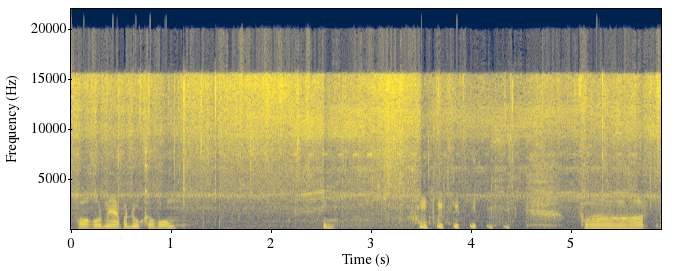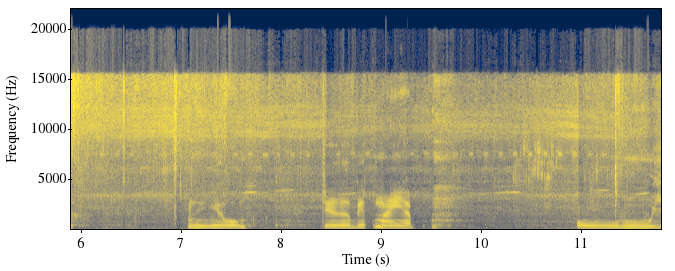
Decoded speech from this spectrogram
ตรพ่อโคตรแม่ปลาดุกครับผมฟอดนี่ครับผม เจอเบ็ดไหมครับ โอ้ย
